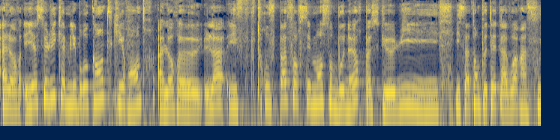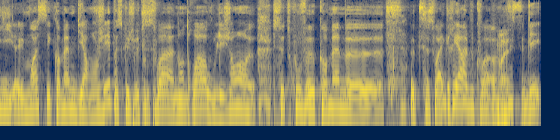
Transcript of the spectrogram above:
Alors, il y a celui qui aime les brocantes qui rentre. Alors euh, là, il trouve pas forcément son bonheur parce que lui, il, il s'attend peut-être à avoir un fouillis. Et moi, c'est quand même bien rangé parce que je veux que ce soit un endroit où les gens euh, se trouvent quand même, euh, que ce soit agréable, quoi. Ouais. Mais-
